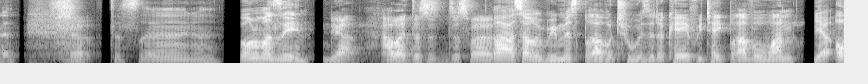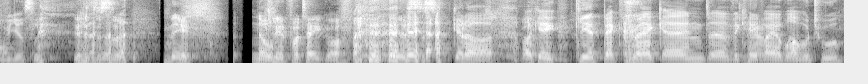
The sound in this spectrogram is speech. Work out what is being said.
das, Ja. das äh, wollen wir noch mal sehen. ja, aber das ist, das war, Ah, sorry, we missed Bravo 2. Is it okay if we take Bravo 1? Yeah, obviously. das ist so, nee, No. cleared for takeoff. Ist- genau. Okay, cleared backtrack and uh, vacate Ja. via Bravo 2.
